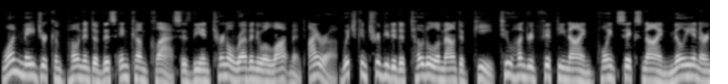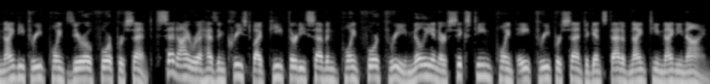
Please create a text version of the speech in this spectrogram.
One major component of this income class is the Internal Revenue Allotment IRA, which contributed a total amount of P 259.69 million or 93.04%. Said IRA has increased by P 37.43 million or 16.83% against that of 1999.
